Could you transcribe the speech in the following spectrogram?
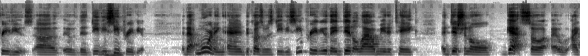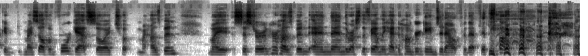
previews, uh, the DVC preview that morning. And because it was DVC preview, they did allow me to take additional guests. So I, I could myself and four guests. So I took my husband, my sister and her husband, and then the rest of the family had to Hunger Games it out for that fifth spot.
